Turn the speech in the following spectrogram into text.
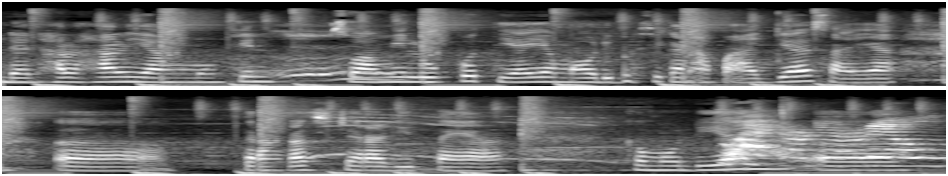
dan hal-hal yang mungkin suami luput ya yang mau dibersihkan apa aja saya uh, terangkan secara detail. Kemudian uh,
